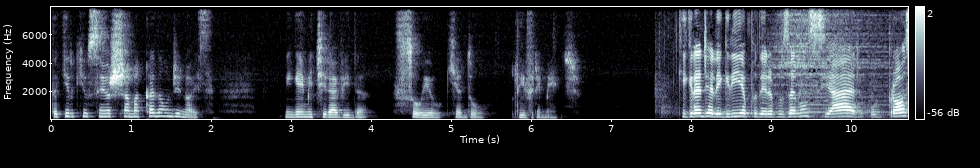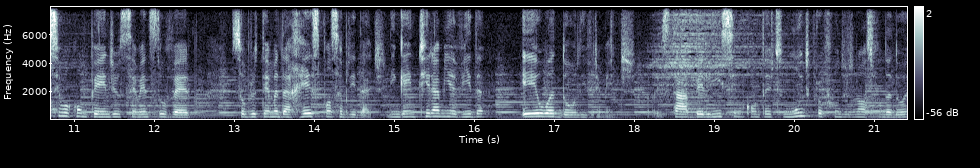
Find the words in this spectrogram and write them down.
daquilo que o Senhor chama cada um de nós. Ninguém me tira a vida, sou eu que a dou livremente. Que grande alegria poder vos anunciar o próximo compêndio Sementes do Verbo sobre o tema da responsabilidade. Ninguém tira a minha vida, eu a dou livremente. Está belíssimo, com textos muito profundos do nosso fundador.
